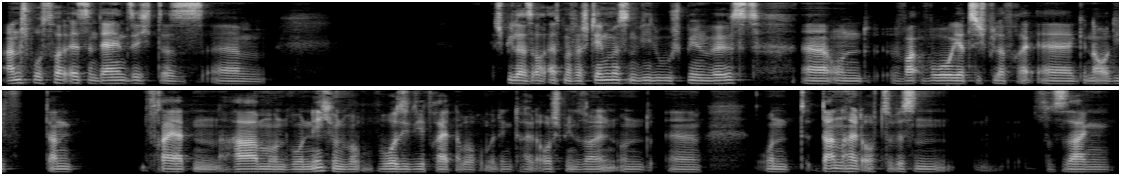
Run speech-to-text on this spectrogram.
anspruchsvoll ist in der Hinsicht, dass ähm, Spieler es auch erstmal verstehen müssen, wie du spielen willst äh, und wo jetzt die Spieler frei, äh, genau die dann Freiheiten haben und wo nicht und wo, wo sie die Freiheiten aber auch unbedingt halt ausspielen sollen und äh, und dann halt auch zu wissen sozusagen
